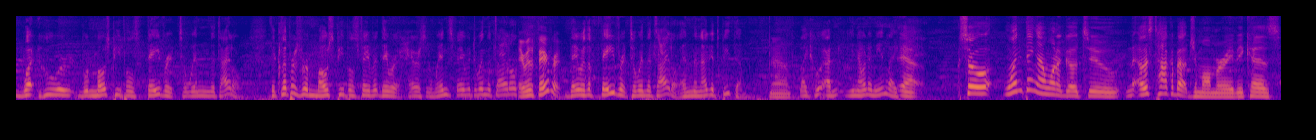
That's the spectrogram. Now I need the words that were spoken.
what who were, were most people's favorite to win the title. The Clippers were most people's favorite. They were Harrison Wind's favorite to win the title. They were the favorite. They were the favorite to win the title, and the Nuggets beat them. Yeah. Like who? I mean, you know what I mean? Like Yeah. So one thing I want to go to. Let's talk about Jamal Murray because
